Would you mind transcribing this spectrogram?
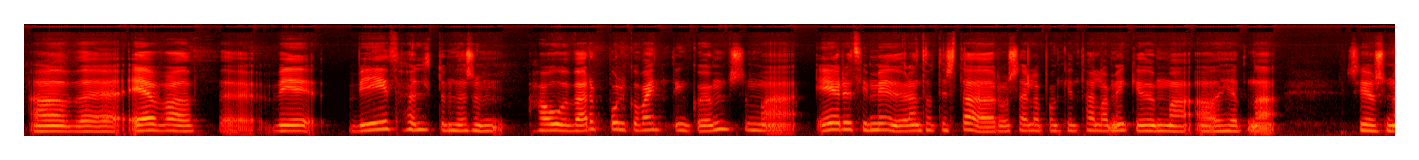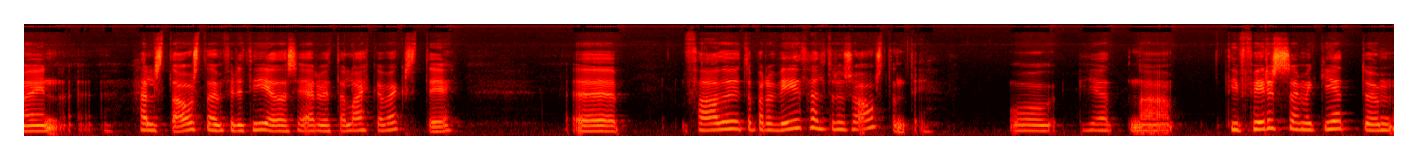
Að uh, ef að uh, við, við höldum þessum háu verbulgu væntingum sem að eru því miður ennþá til staðar og Sælabankin tala mikið um að, að hérna, séu svona einn helsta ástæðin fyrir því að það sé erfitt að læka vexti uh, það auðvitað bara viðheldur þessu ástandi og hérna því fyrir sem við getum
